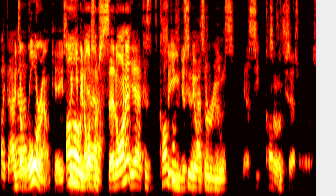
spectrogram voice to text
Like I it's a roll around case, but you Oh, can also yeah. sit on it. Yeah, because So you can just go has one of through-. Yeah, see, Call So of Duty it's- 2 has one of those.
